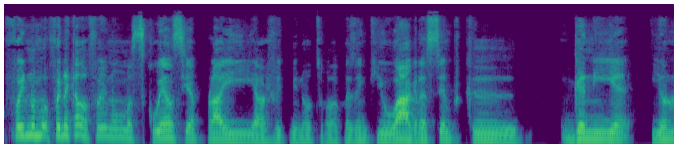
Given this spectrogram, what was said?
foi, numa, foi naquela, foi numa sequência para aí aos 20 minutos, alguma coisa em que o Agra sempre que gania, e eu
